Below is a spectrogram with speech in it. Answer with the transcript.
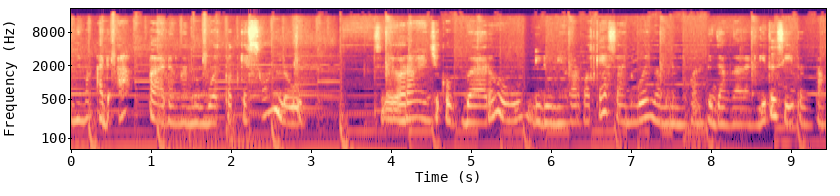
memang ada apa dengan membuat podcast solo? Sebagai orang yang cukup baru di dunia podcastan gue nggak menemukan kejanggalan gitu sih tentang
